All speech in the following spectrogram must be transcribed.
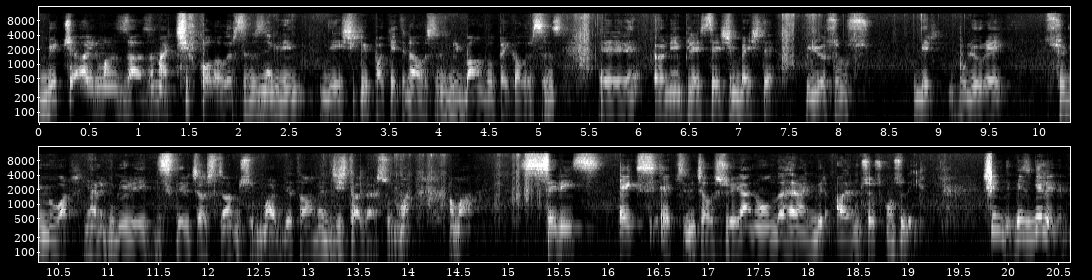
bütçe ayırmanız lazım. Ha, çift kol alırsınız, ne bileyim değişik bir paketini alırsınız, bir bundle pack alırsınız. Ee, örneğin PlayStation 5'te biliyorsunuz bir Blu-ray sürümü var. Yani Blu-ray diskleri çalıştıran bir sürüm var. Bir de tamamen dijital versiyonu var. Ama Series X hepsini çalıştırıyor. Yani onda herhangi bir ayrım söz konusu değil. Şimdi biz gelelim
